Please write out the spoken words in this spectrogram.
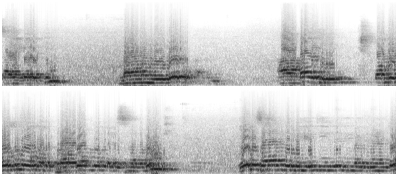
సాయి గారికి మామూలు ఆ అబ్బాయి ఒక రోజు ఒక ప్రోగ్రామ్లో కలిసినప్పుడు ఏం సార్ మీరు ఏం చేయలేదు ఈ మధ్యన అంటే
